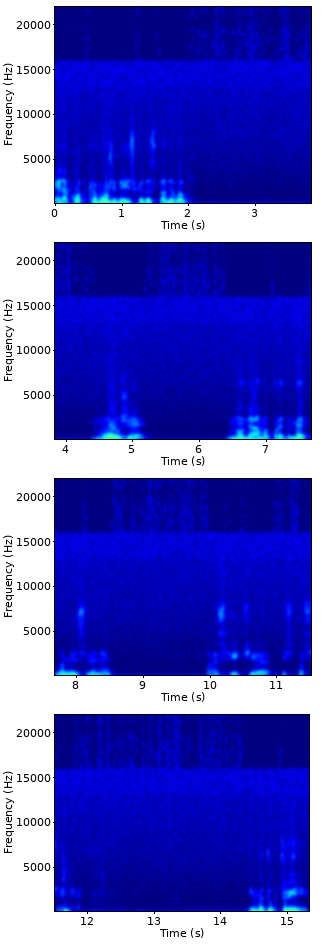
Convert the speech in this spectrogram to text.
Една котка може да иска да стане лъв. Може, но няма предмет на мислене, развитие и спасение. Има доктрини,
